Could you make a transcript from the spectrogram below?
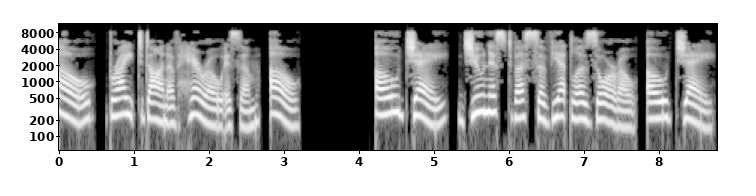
O, Bright Dawn of Heroism, O. O.J. Junaštva Svietla Zoro, O.J.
